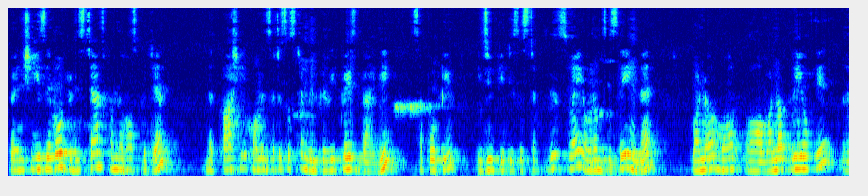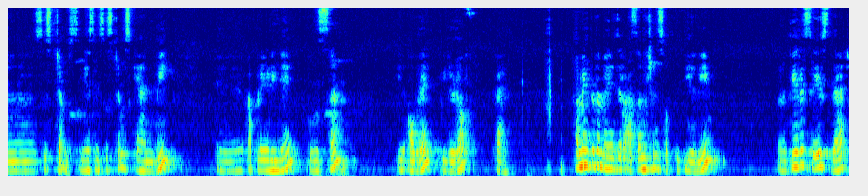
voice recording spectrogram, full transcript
when she is about to discharge from the hospital, the partially compensatory system will be replaced by the supportive educative system. This is why Orems is saying that one or more or one or three of the uh, systems, nursing systems can be uh, applied in a person in, over a period of time. Coming to the major assumptions of the theory, uh, theory says that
